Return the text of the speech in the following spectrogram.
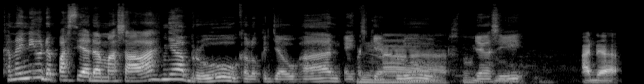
karena ini udah pasti ada masalahnya bro kalau kejauhan age gap lu ya sih Ada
